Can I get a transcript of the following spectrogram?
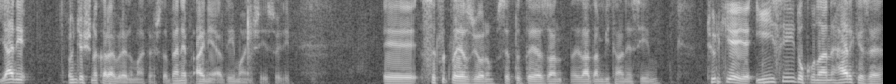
Yani önce şuna karar verelim arkadaşlar. Ben hep aynı yerdeyim, aynı şeyi söyleyeyim. Ee, sıklıkla yazıyorum. Sıklıkla yazanlardan bir tanesiyim. Türkiye'ye iyisi dokunan herkese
